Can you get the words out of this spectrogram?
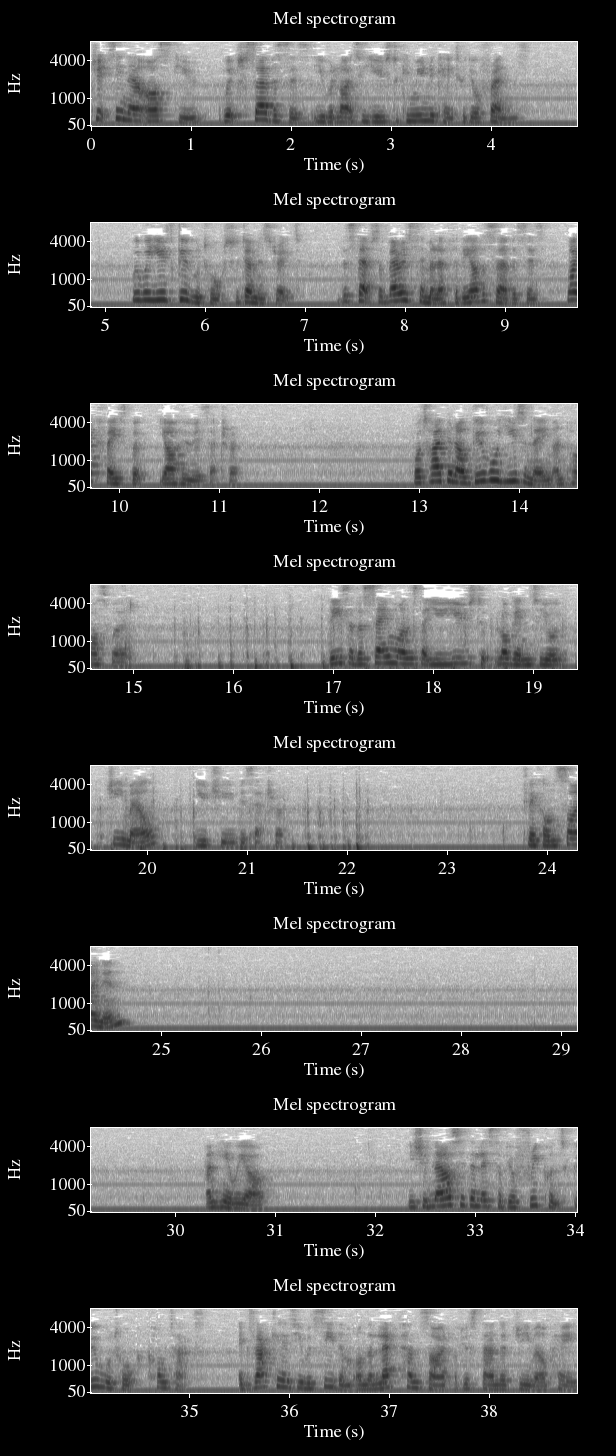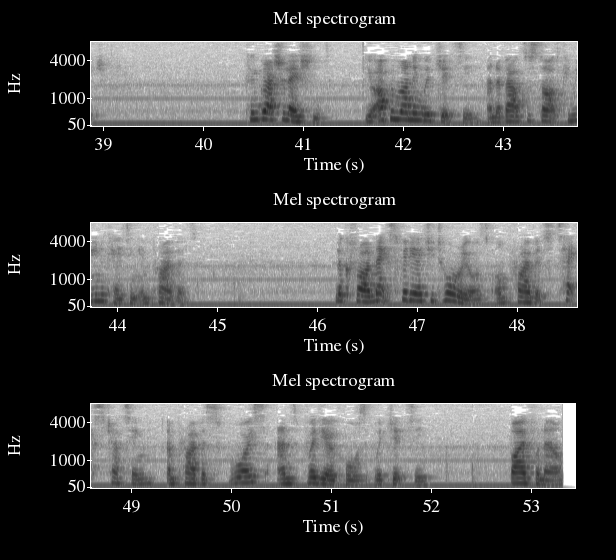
Jitsi now asks you which services you would like to use to communicate with your friends. We will use Google Talk to demonstrate. The steps are very similar for the other services like Facebook, Yahoo, etc. We'll type in our Google username and password. These are the same ones that you use to log in to your Gmail, YouTube, etc. Click on Sign In. And here we are. You should now see the list of your frequent Google Talk contacts exactly as you would see them on the left-hand side of your standard Gmail page. Congratulations! You're up and running with Jitsi and about to start communicating in private. Look for our next video tutorials on private text chatting and private voice and video calls with Jitsi. Bye for now.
